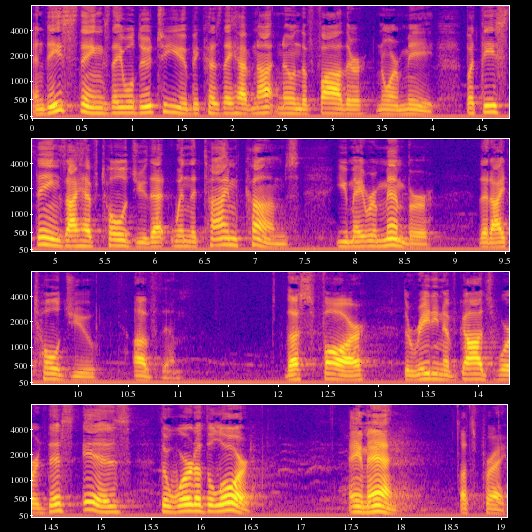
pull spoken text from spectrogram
And these things they will do to you because they have not known the Father nor me. But these things I have told you, that when the time comes, you may remember that I told you of them. Thus far, the reading of God's word. This is the word of the Lord. Amen. Let's pray.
